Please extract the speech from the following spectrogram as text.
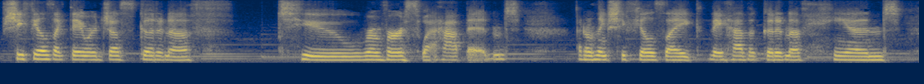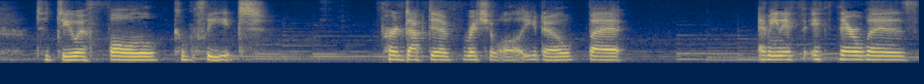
she feels like they were just good enough to reverse what happened. I don't think she feels like they have a good enough hand to do a full, complete, productive ritual, you know. But I mean, if if there was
